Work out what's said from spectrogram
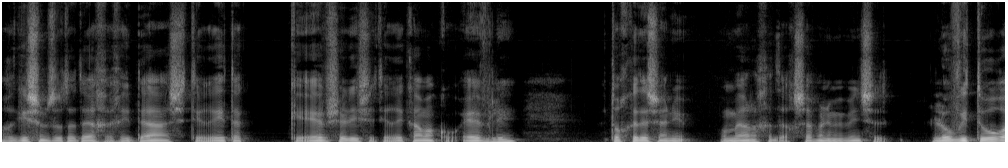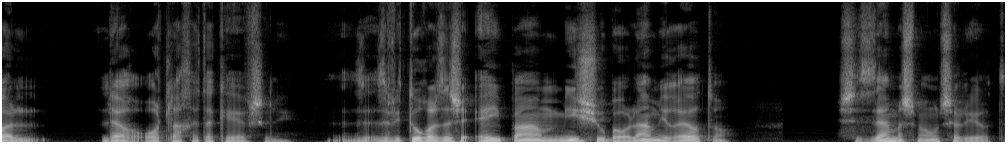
מרגיש שם זאת הדרך היחידה, שתראי את הכאב שלי, שתראי כמה כואב לי. תוך כדי שאני אומר לך את זה עכשיו, אני מבין שלא ויתור על להראות לך את הכאב שלי. זה, זה ויתור על זה שאי פעם מישהו בעולם יראה אותו. שזה המשמעות של להיות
